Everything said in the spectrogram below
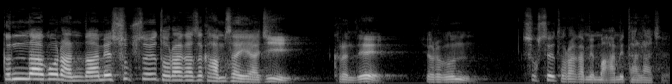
끝나고 난 다음에 숙소에 돌아가서 감사해야지. 그런데 여러분 숙소에 돌아가면 마음이 달라져요.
